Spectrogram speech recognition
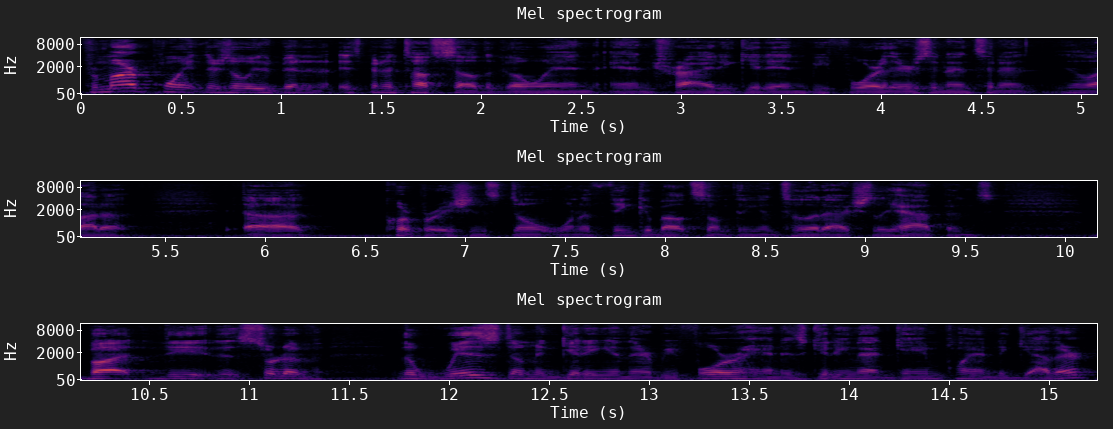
From our point, there's always been it's been a tough sell to go in and try to get in before there's an incident. A lot of uh, corporations don't want to think about something until it actually happens. But the, the sort of the wisdom in getting in there beforehand is getting that game plan together,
